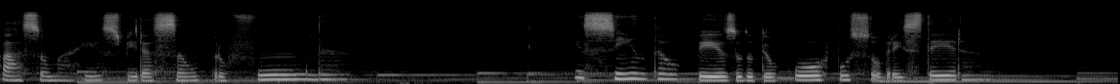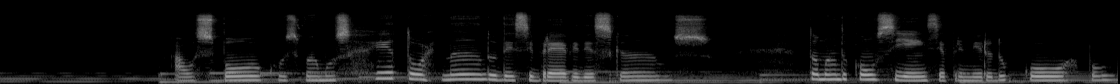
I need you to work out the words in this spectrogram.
Faça uma respiração profunda e sinta o peso do teu corpo sobre a esteira. Aos poucos, vamos retornando desse breve descanso, tomando consciência primeiro do corpo,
